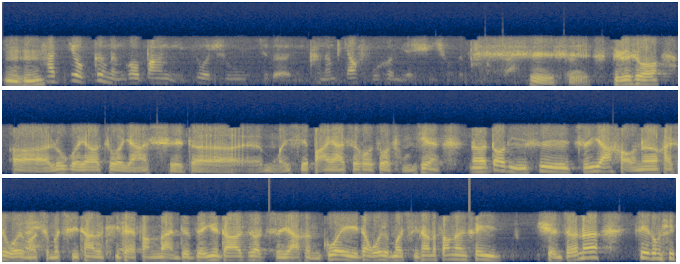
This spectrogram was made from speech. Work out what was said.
嗯哼。它就更能够帮你做出这个可能比较符合你的需求的判断。是是，比如说呃，如果要做牙齿的某一些拔牙之后做重建，那到底是植牙好呢，还是我有没有什么其他的替代方案，对，对不对？因为大家知道植牙很贵，但我有没有其他的方案可以选择呢？这些东西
